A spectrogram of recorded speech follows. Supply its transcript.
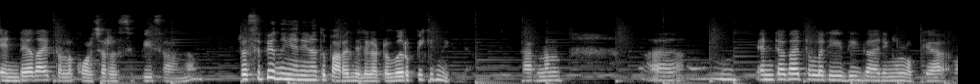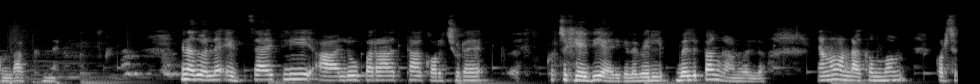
എന്റേതായിട്ടുള്ള കുറച്ച് റെസിപ്പീസാണ് റെസിപ്പി ഒന്നും ഞാൻ ഇതിനകത്ത് പറയുന്നില്ല കേട്ടോ. വെറുപ്പിക്കുന്നില്ല. കാരണം എന്റേതായിട്ടുള്ള രീതിയും കാര്യങ്ങളിലൊക്കെ ഉണ്ടാക്കുന്നത് പിന്നെ അതുപോലെ എക്സാക്ട്ലി ആലു പറാത്ത കുറച്ചുകൂടെ കുറച്ച് ഹെവി ആയിരിക്കില്ല വലി വലിപ്പം കാണുമല്ലോ. ഞങ്ങൾ ഉണ്ടാക്കുമ്പം കുറച്ച്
